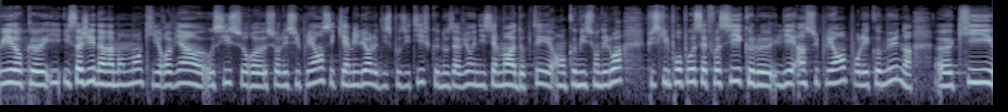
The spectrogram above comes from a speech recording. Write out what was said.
Oui, donc euh, il, s'agit d'un amendement qui revient euh, aussi sur, euh, sur les suppléances et qui améliore le dispositif que nous avions initialement adopté en commission des lois, puisqu'il propose cette fois-ci qu'il y ait un suppléant pour les communes qui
